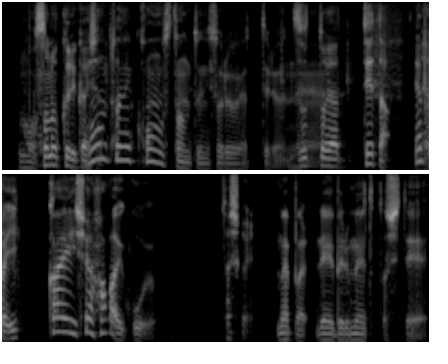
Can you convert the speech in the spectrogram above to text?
もうその繰り返しだった。本当にコンスタントにそれをやってるよね。ずっとやってた、ねやっぱ一回一緒にハワイ行こうよ。確かに、まあやっぱレーベルメイトとして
